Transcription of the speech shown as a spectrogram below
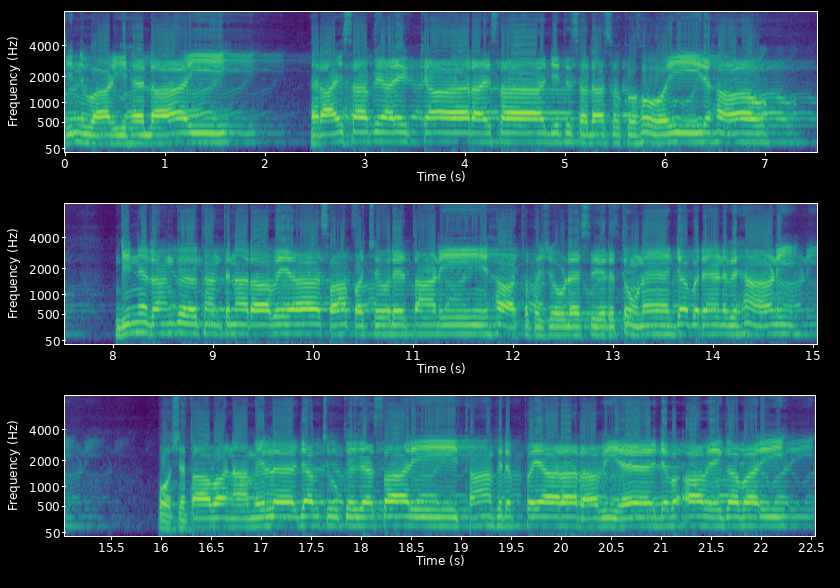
ਜਿਨ ਵਾਲੀ ਹੈ ਲਾਈ। ਰਾਇ ਸਾ ਪਿਆਰੇ, ਕਿਆ ਰਾਏ ਸਾ ਜਿਤ ਸਦਾ ਸੁਖ ਹੋਈ ਰਹਾਉ। ਜਿਨ ਰੰਗ ਕੰਤ ਨਾ ਰਾਵਿਆ ਸਾ ਪਛੋਰੇ ਤਾਣੀ। ਹੱਥ ਪਛੋੜੇ ਸਿਰ ਧੁਣੈ, ਜਬ ਰਹਿਣ ਵਿਹਾਣੀ। ਪੋਸ਼ਤਾਵਾ ਨਾ ਮਿਲ, ਜਬ ਚੂਕੇਗਾ ਸਾਰੀ ਤਾਂ ਫਿਰ ਪਿਆਰਾ ਰਾਵੀਐ ਜਬ ਆਵੇਗਾ ਵਾਰੀ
